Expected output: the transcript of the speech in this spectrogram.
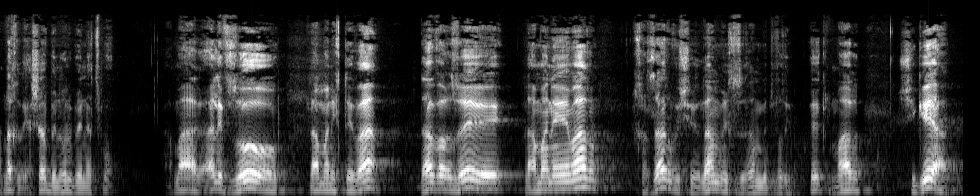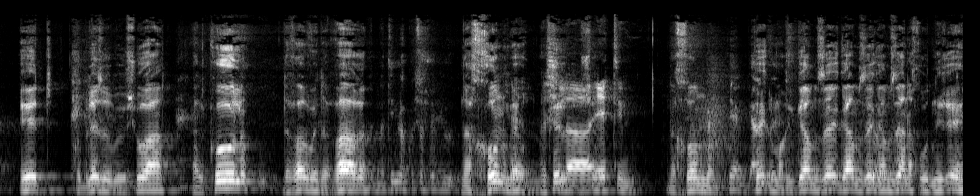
הלך וישב בינו לבין עצמו. אמר, א' זו, למה נכתבה? דבר זה, למה נאמר? חזר ושאלם והחזרם בדברים. אוקיי? כלומר, שיגע את רב אליעזר ויהושע על כל דבר ודבר. מתאים לקבוצה של י'. נכון מאוד. ושל אוקיי? האתים. נכון מאוד. כן, כן. כלומר, גם זה, גם זה, גם זה, אנחנו עוד נראה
